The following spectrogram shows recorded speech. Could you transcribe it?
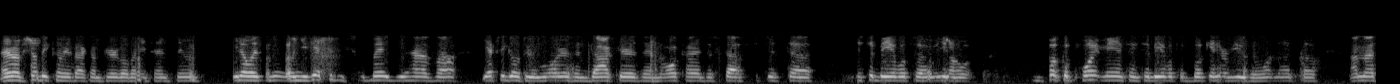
I don't know if she'll be coming back on Pure Gold anytime soon. You know, when when you get to be so big, you have uh you have to go through lawyers and doctors and all kinds of stuff just to just to be able to you know book appointments and to be able to book interviews and whatnot. So I'm not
